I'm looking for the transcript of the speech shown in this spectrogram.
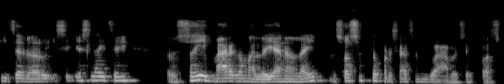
टिचरहरू यसलाई चाहिँ सही मार्गमा लैजानलाई सशक्त प्रशासनको आवश्यक पर्छ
